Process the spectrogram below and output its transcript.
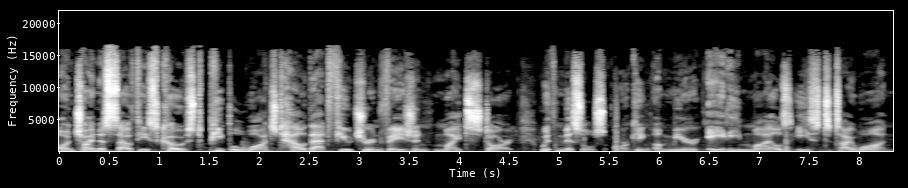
On China's southeast coast, people watched how that future invasion might start, with missiles arcing a mere 80 miles east to Taiwan.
